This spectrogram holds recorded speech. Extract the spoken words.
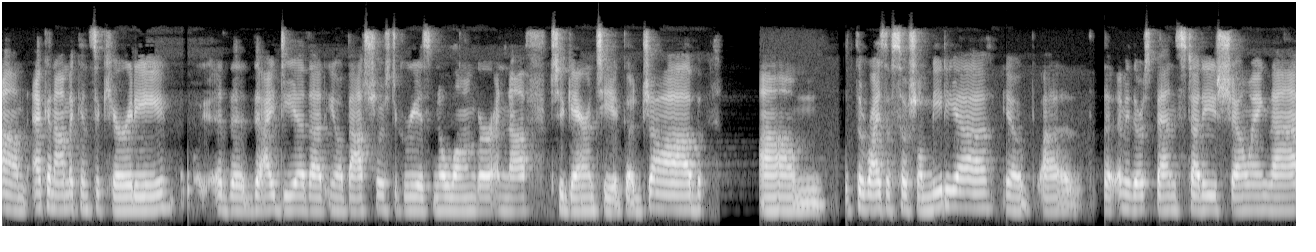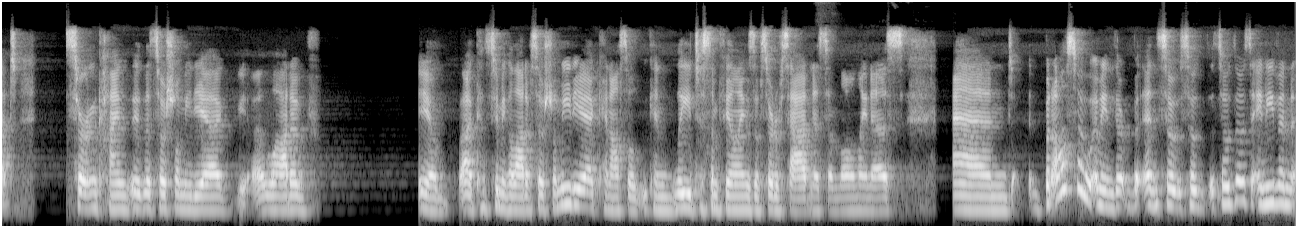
um, economic insecurity, the the idea that you know a bachelor's degree is no longer enough to guarantee a good job. Um, the rise of social media, you know, uh, I mean, there's been studies showing that certain kinds the social media, a lot of you know, uh, consuming a lot of social media can also can lead to some feelings of sort of sadness and loneliness. And but also i mean there, and so so so those and even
